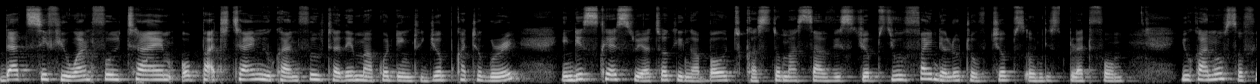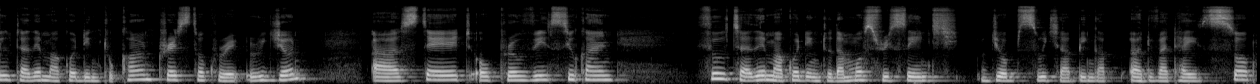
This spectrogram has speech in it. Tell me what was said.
That's if you want full time or part time, you can filter them according to job category. In this case, we are talking about customer service jobs. You'll find a lot of jobs on this platform. You can also filter them according to country, stock re region, uh, state, or province. You can filter them according to the most recent jobs which are being advertised. So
